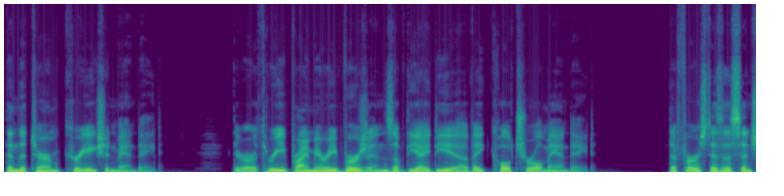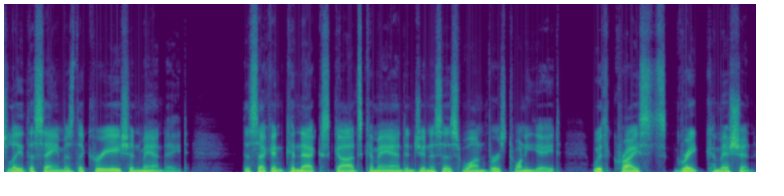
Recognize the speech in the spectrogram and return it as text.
than the term creation mandate. There are three primary versions of the idea of a cultural mandate. The first is essentially the same as the creation mandate. The second connects God's command in Genesis 1 verse 28 with Christ's Great Commission,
